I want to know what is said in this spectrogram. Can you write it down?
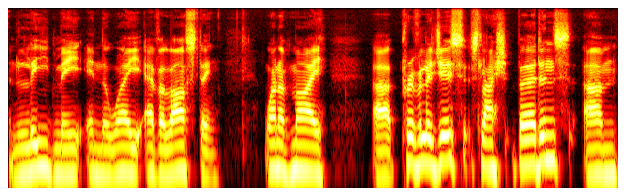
and lead me in the way everlasting? One of my uh, privileges slash burdens um,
